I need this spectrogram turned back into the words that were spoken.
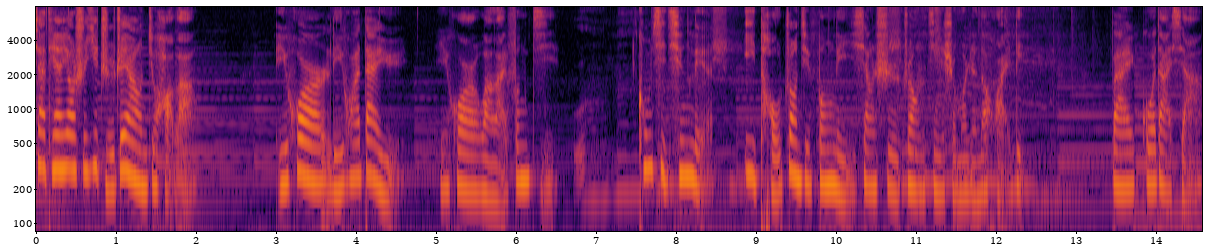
夏天要是一直这样就好了，一会儿梨花带雨，一会儿晚来风急，空气清冽，一头撞进风里，像是撞进什么人的怀里。拜郭大侠。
